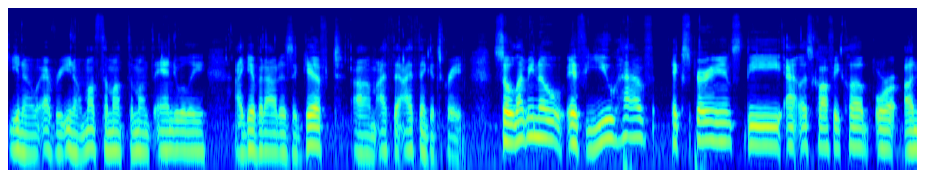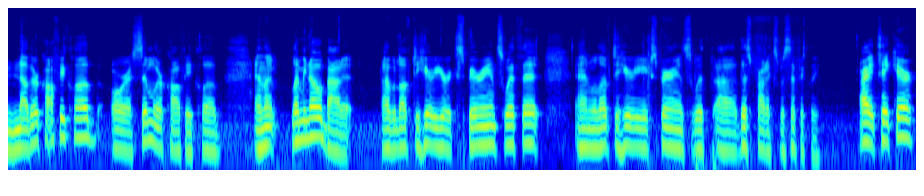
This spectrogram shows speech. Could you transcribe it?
you know, every, you know, month to month to month annually. I give it out as a gift. Um, I, th- I think it's great. So let me know if you have experienced the Atlas Coffee Club or another coffee club or a similar coffee club and let, let me know about it. I would love to hear your experience with it and would love to hear your experience with uh, this product specifically. All right, take care.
